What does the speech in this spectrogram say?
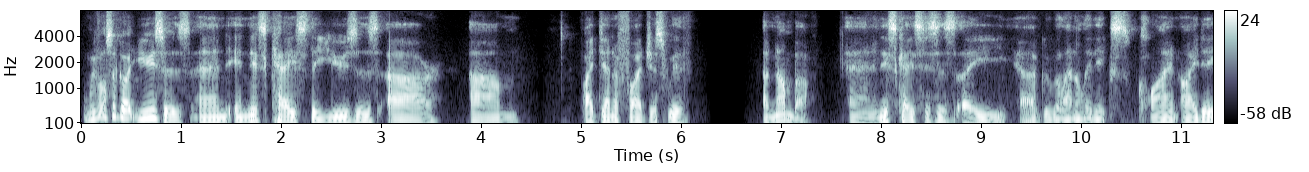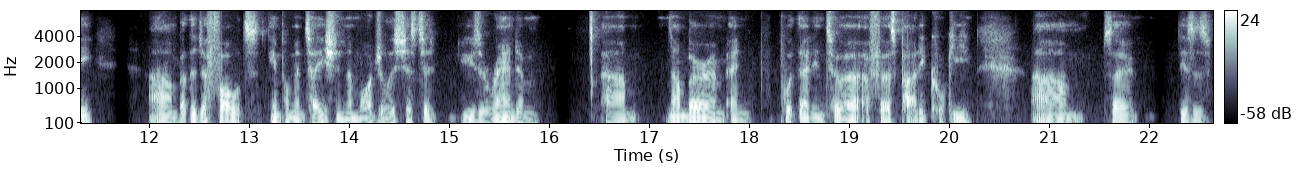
And we've also got users, and in this case, the users are um, identified just with a number. And in this case, this is a uh, Google Analytics client ID, um, but the default implementation the module is just to use a random um, number and, and, put that into a, a first-party cookie. Um, so this is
